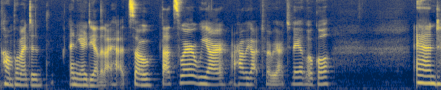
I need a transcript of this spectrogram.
complemented any idea that I had. So that's where we are, or how we got to where we are today at Local. And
